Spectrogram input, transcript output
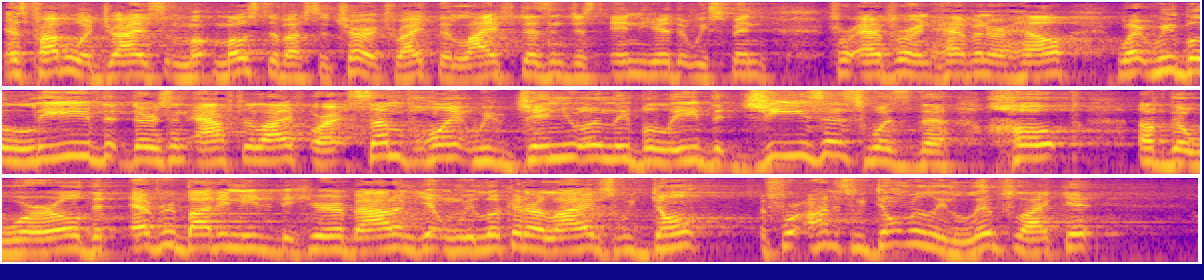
That's probably what drives most of us to church, right? That life doesn't just end here, that we spend forever in heaven or hell. Where we believe that there's an afterlife, or at some point we genuinely believe that Jesus was the hope of the world, that everybody needed to hear about him. Yet when we look at our lives, we don't, if we're honest, we don't really live like it.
